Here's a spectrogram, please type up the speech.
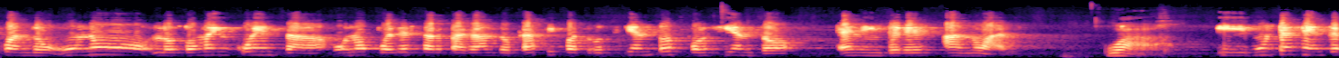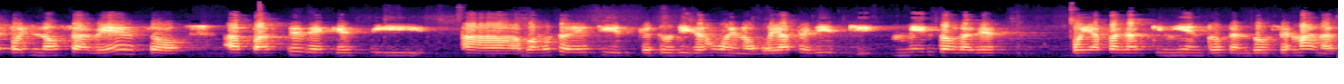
cuando uno lo toma en cuenta, uno puede estar pagando casi 400% en interés anual. ¡Wow! Y mucha gente pues no sabe eso, aparte de que si vamos a decir que tú digas, bueno, voy a pedir mil dólares, voy a pagar 500 en dos semanas.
